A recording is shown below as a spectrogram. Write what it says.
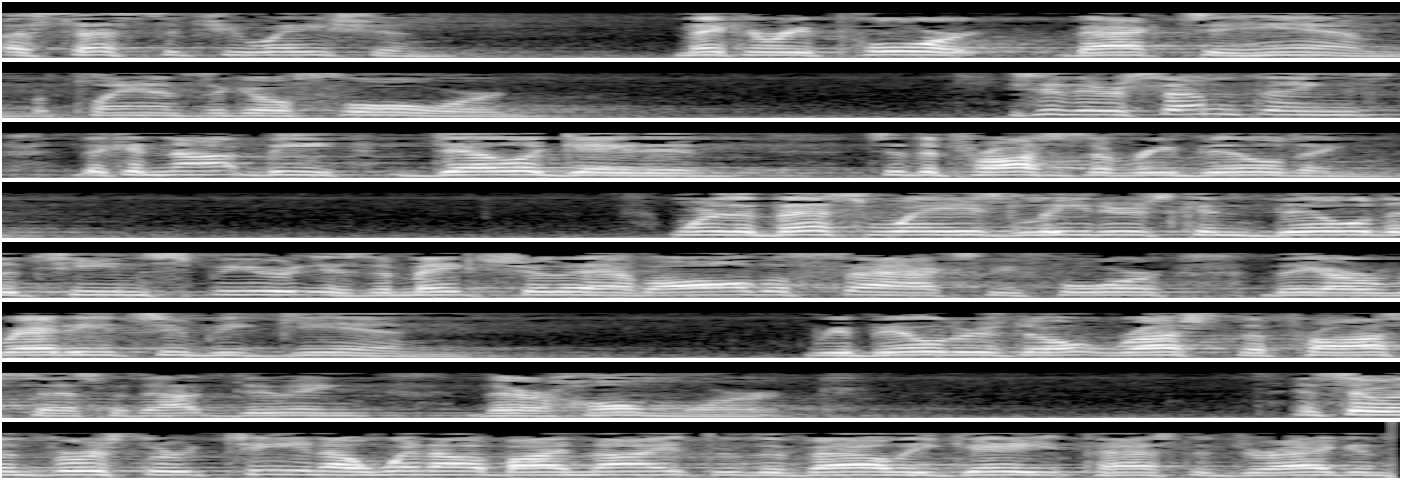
assess situation, make a report back to him, the plans to go forward. You see, there are some things that cannot be delegated to the process of rebuilding. One of the best ways leaders can build a team spirit is to make sure they have all the facts before they are ready to begin. Rebuilders don't rush the process without doing their homework. And so in verse 13, I went out by night through the valley gate, past the dragon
